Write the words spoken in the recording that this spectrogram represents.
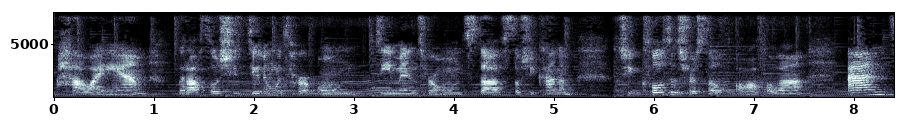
how I am, but also she's dealing with her own demons, her own stuff. So she kind of, she closes herself off a lot. And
